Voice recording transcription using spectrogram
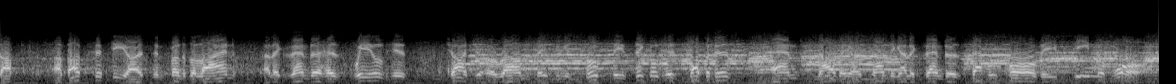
stopped about 50 yards in front of the line. Alexander has wheeled his charger around facing his troops. He's signaled his trumpeters, and now they are sounding Alexander's battle call, the Paean of War.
